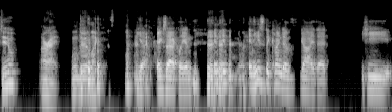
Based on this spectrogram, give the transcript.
Two? All right. We'll do it like this. yeah, exactly. And and, and and he's the kind of guy that he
